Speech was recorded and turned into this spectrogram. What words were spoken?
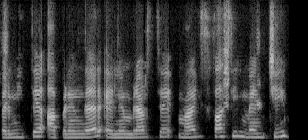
permite aprender e lembrar-se mais facilmente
